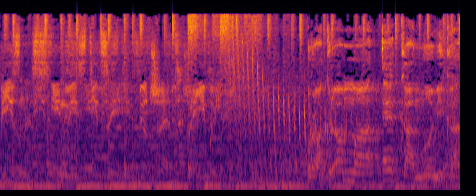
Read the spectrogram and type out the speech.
Бизнес, инвестиции, бюджет, прибыль. Программа «Экономика»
